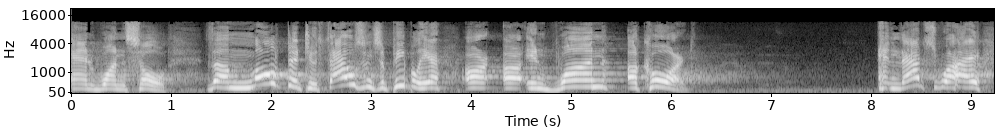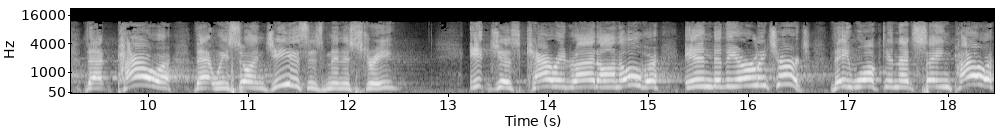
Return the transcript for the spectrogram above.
and one soul. The multitude, thousands of people here, are, are in one accord. And that's why that power that we saw in Jesus' ministry it just carried right on over into the early church. They walked in that same power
